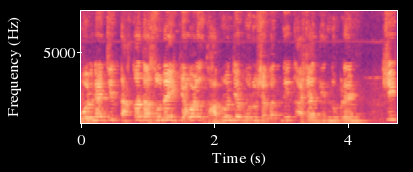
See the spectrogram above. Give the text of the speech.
बोलण्याची ताकद असूनही केवळ घाबरून जे बोलू शकत नाहीत अशा दिनदुबळ्यांची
